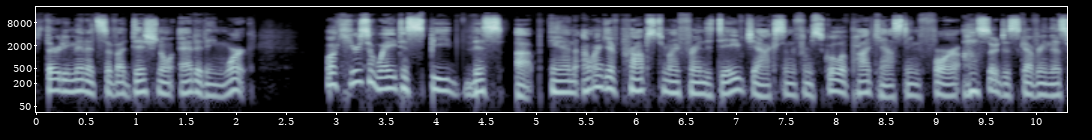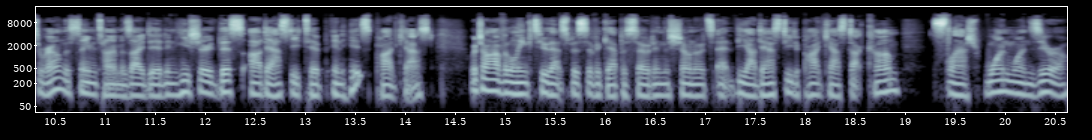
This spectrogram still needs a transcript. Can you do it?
30 minutes of additional editing work. Well, here's a way to speed this up. And I want to give props to my friend Dave Jackson from School of Podcasting for also discovering this around the same time as I did. And he shared this Audacity tip in his podcast, which I'll have a link to that specific episode in the show notes at theaudacitytopodcast.com slash 110.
